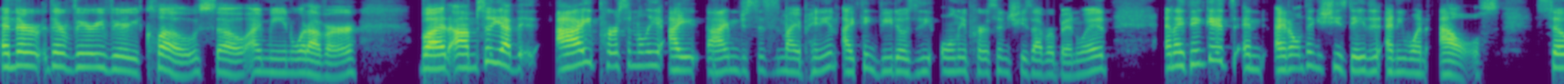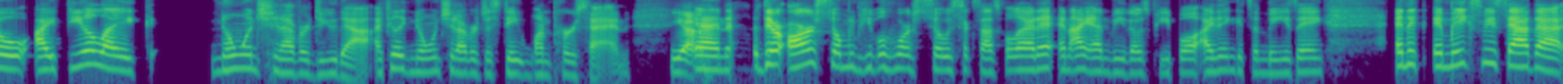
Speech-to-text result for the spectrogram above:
and they're they're very very close so i mean whatever but um so yeah i personally i i'm just this is my opinion i think vito's the only person she's ever been with and i think it's and i don't think she's dated anyone else so i feel like no one should ever do that i feel like no one should ever just date one person Yeah. and there are so many people who are so successful at it and i envy those people i think it's amazing and it, it makes me sad that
